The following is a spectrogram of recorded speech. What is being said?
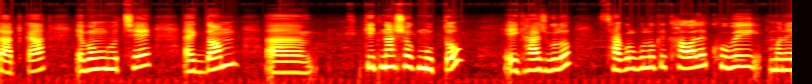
টাটকা এবং হচ্ছে একদম কীটনাশক মুক্ত এই ঘাসগুলো। ছাগলগুলোকে খাওয়ালে খুবই মানে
